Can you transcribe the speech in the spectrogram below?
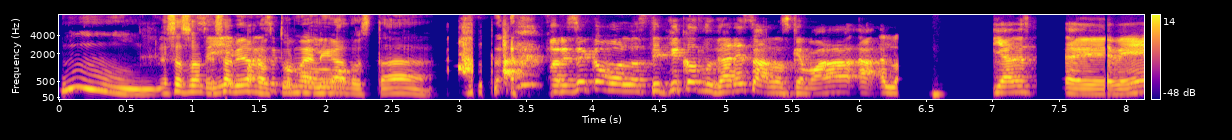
mm, esa, zona, esa vida nocturna del hígado está... parece como los típicos lugares a los que va a, ya eh,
